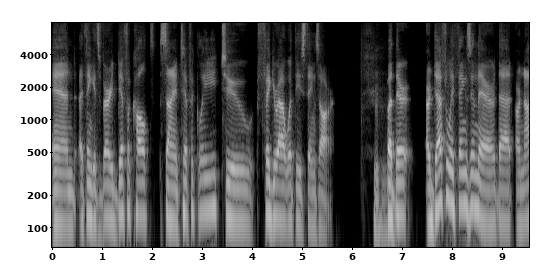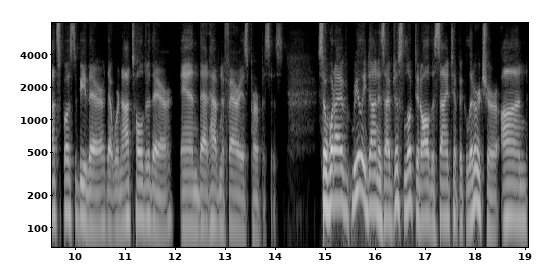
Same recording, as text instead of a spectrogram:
And I think it's very difficult scientifically to figure out what these things are. Mm-hmm. But there are definitely things in there that are not supposed to be there, that we're not told are there, and that have nefarious purposes. So, what I've really done is I've just looked at all the scientific literature on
